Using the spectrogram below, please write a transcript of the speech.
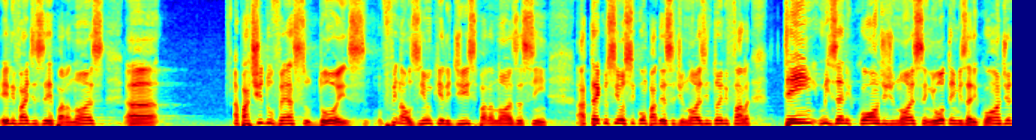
ele vai dizer para nós ah, a partir do verso 2, o finalzinho que ele diz para nós assim: Até que o Senhor se compadeça de nós, então ele fala: Tem misericórdia de nós, Senhor, tem misericórdia,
